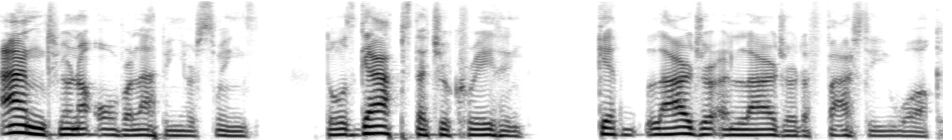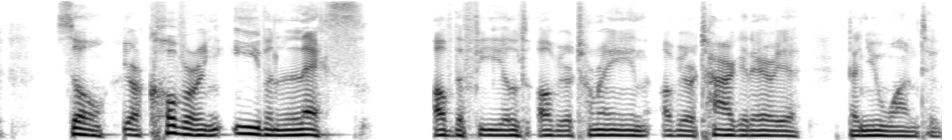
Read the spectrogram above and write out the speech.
and you're not overlapping your swings, those gaps that you're creating get larger and larger the faster you walk. So you're covering even less of the field, of your terrain, of your target area than you want to.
